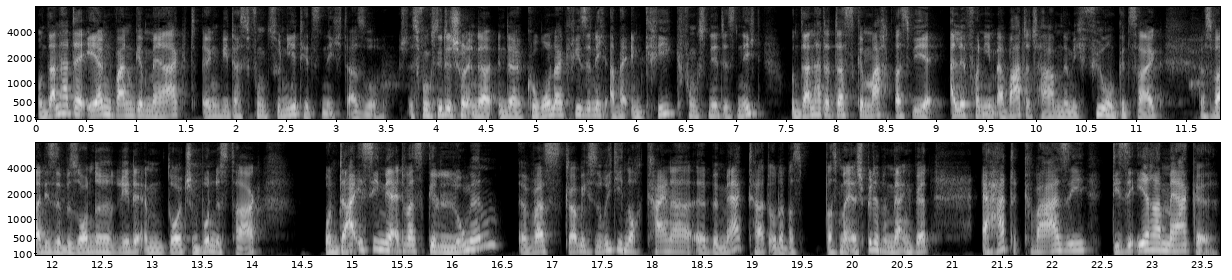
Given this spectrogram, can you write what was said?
Und dann hat er irgendwann gemerkt, irgendwie, das funktioniert jetzt nicht. Also es funktioniert schon in der, in der Corona-Krise nicht, aber im Krieg funktioniert es nicht. Und dann hat er das gemacht, was wir alle von ihm erwartet haben, nämlich Führung gezeigt. Das war diese besondere Rede im Deutschen Bundestag. Und da ist ihm ja etwas gelungen, was, glaube ich, so richtig noch keiner äh, bemerkt hat oder was, was man erst später bemerken wird. Er hat quasi diese Ära Merkel,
